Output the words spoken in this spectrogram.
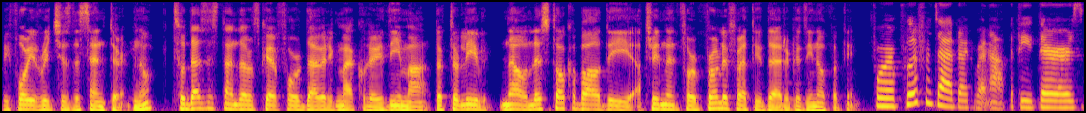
before it reaches the center, no? So that's the standard of care for diabetic macular edema. Dr. Lee, now let's talk about the uh, treatment for proliferative diabetic retinopathy. For proliferative diabetic retinopathy, there's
